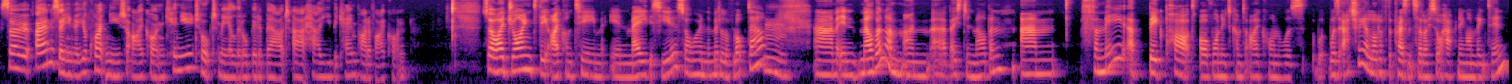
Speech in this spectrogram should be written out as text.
So, I understand you know you're quite new to Icon. Can you talk to me a little bit about uh, how you became part of Icon? So I joined the Icon team in May this year. So we're in the middle of lockdown um, in Melbourne. I'm, I'm uh, based in Melbourne. Um, for me, a big part of wanting to come to Icon was was actually a lot of the presence that I saw happening on LinkedIn.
